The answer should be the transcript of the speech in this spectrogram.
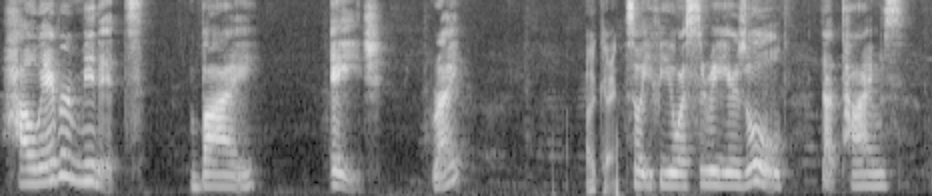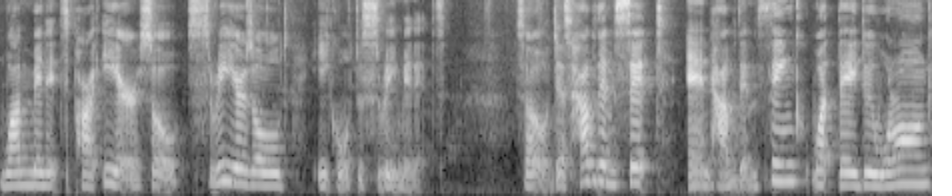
however minutes by age, right? Okay. So if you are three years old, that times one minute per year. So three years old equal to three minutes. So just have them sit and have them think what they do wrong,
